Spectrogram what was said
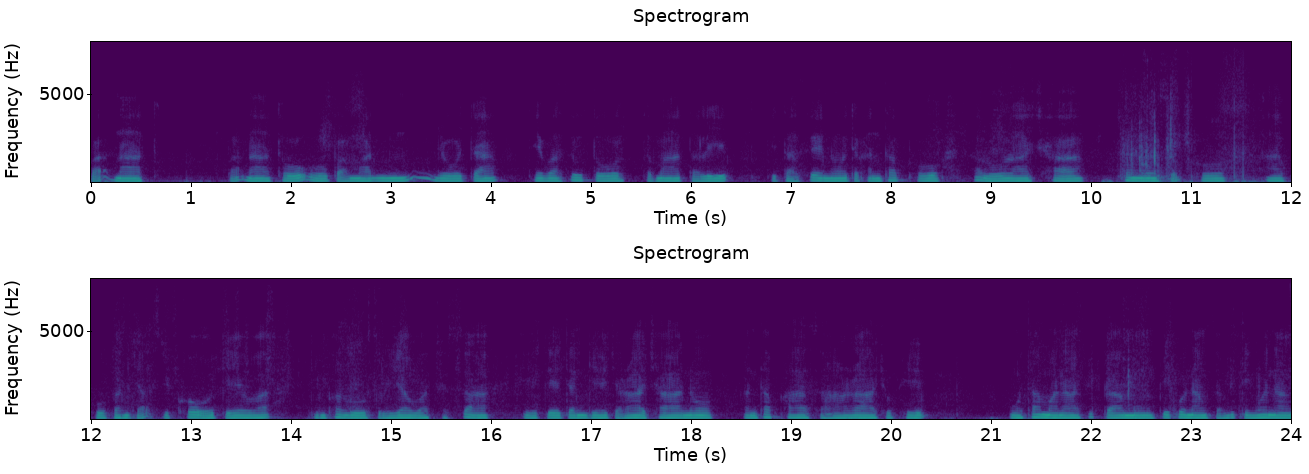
ปะนาปะนาโทโอปะมันโยจะเทวสุโตจะมาตลิกิตาเสโนจะคันทัพโพอโลราชาชโนสพโพอาภูปัญจสิโคเจวะติมพลูสุริยวัชสาเอเตจันเยจราชาโน อันทพาสหราชุพิมุทามานาภิกามุงภิกุนังสมิติงวนัง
